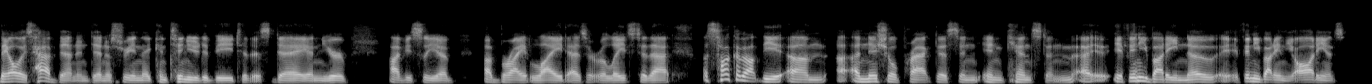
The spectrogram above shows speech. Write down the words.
They always have been in dentistry, and they continue to be to this day. And you're obviously a a bright light as it relates to that. Let's talk about the um, initial practice in in Kinston. Uh, if anybody know, if anybody in the audience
